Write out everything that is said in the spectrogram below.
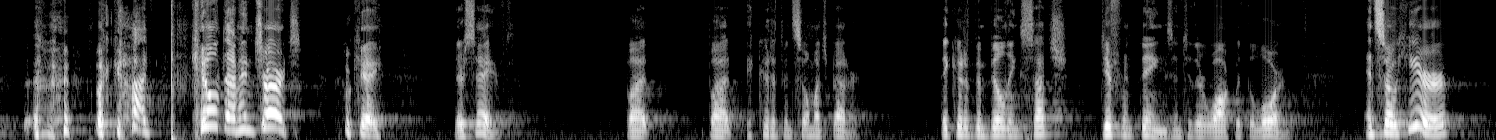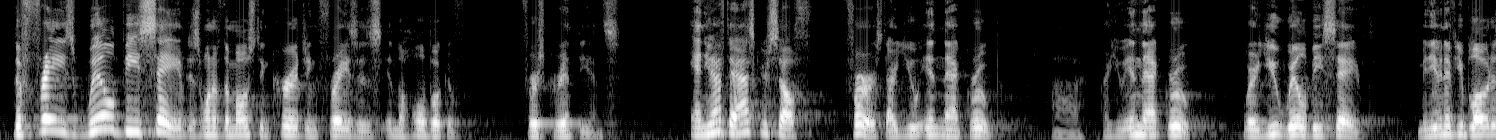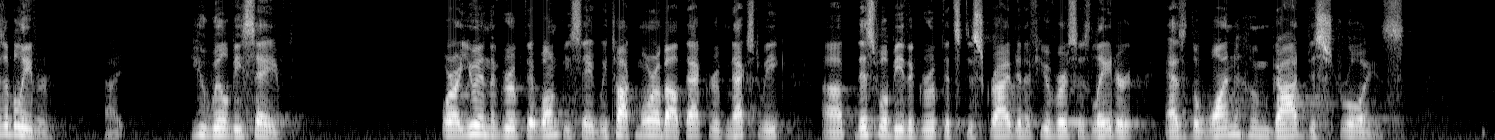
but God killed them in church. Okay, they're saved. But, but it could have been so much better. They could have been building such different things into their walk with the Lord. And so here, the phrase will be saved is one of the most encouraging phrases in the whole book of 1 Corinthians. And you have to ask yourself first are you in that group? Uh, are you in that group where you will be saved? I mean, even if you blow it as a believer, uh, you will be saved. Or are you in the group that won't be saved? We talk more about that group next week. Uh, this will be the group that's described in a few verses later as the one whom God destroys.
